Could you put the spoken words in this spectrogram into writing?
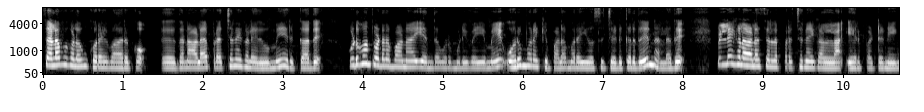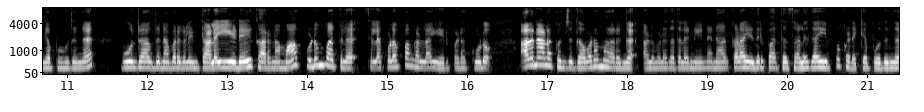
செலவுகளும் குறைவாக இருக்கும். இதனால் பிரச்சனைகள் எதுவுமே இருக்காது. குடும்பம் தொடர்பான எந்த ஒரு முடிவையுமே ஒரு முறைக்கு பல முறை யோசிச்சு எடுக்கிறது நல்லது. பிள்ளைகளால் சில பிரச்சனைகள்லாம் ஏற்பட்டு நீங்க போகுதுங்க. மூன்றாவது நபர்களின் தலையீடு காரணமாக குடும்பத்தில் சில குழப்பங்கள்லாம் ஏற்படக்கூடும். அதனால் கொஞ்சம் கவனமாக இருங்க. அலுவலகத்தில் நீண்ட நாட்களாக எதிர்பார்த்த சலுகை இப்போ கிடைக்க போகுதுங்க.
